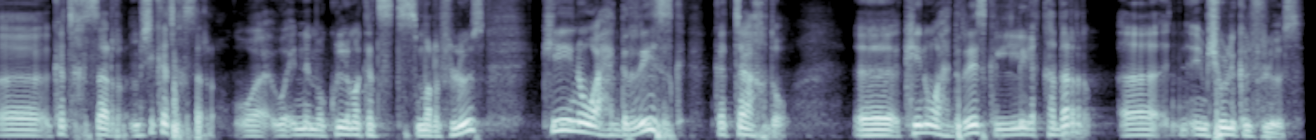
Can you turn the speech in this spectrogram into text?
آه، كتخسر ماشي كتخسر وإنما كلما كتستثمر الفلوس كاين واحد ال risk كتاخذه آه، كاين واحد ال risk اللي يقدر يمشيو لك الفلوس.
